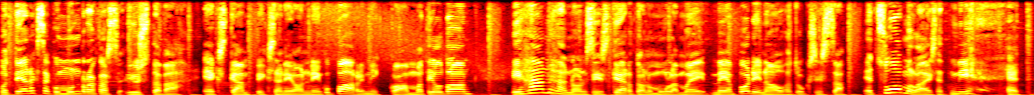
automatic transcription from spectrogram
Mutta tiedätkö kun mun rakas ystävä, ex-kämppikseni on niinku baarimikko ammatiltaan, niin hän on siis kertonut mulle me, meidän podinauhoituksissa, että suomalaiset miehet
